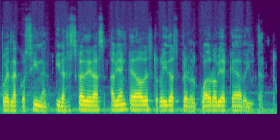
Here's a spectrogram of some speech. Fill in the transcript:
pues la cocina y las escaleras habían quedado destruidas pero el cuadro había quedado intacto.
